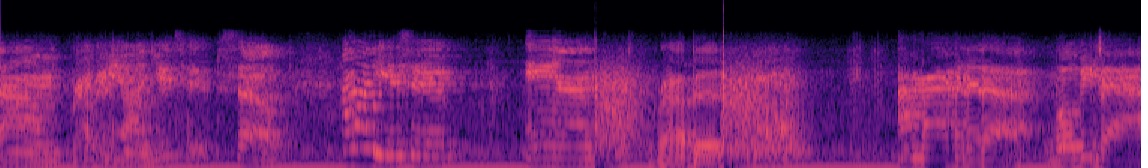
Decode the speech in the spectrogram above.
um, put me on YouTube. So I'm on YouTube and Wrap it. I'm wrapping it up. We'll be back.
